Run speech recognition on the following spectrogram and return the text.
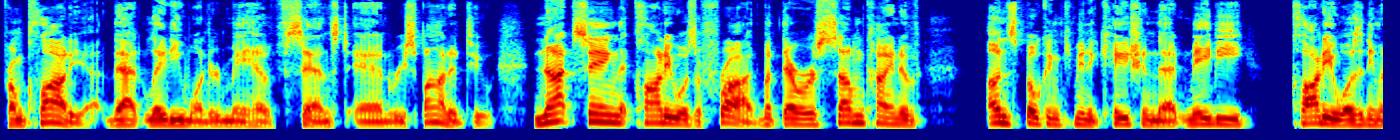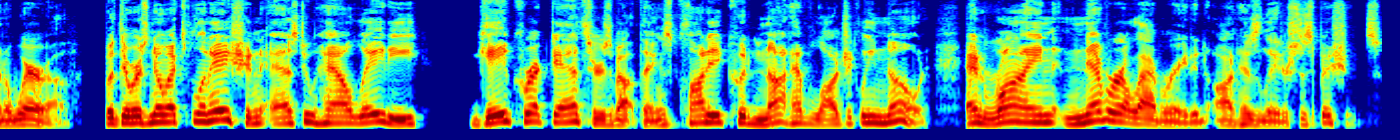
from Claudia that Lady Wonder may have sensed and responded to. Not saying that Claudia was a fraud, but there was some kind of unspoken communication that maybe Claudia wasn't even aware of. But there was no explanation as to how Lady gave correct answers about things Claudia could not have logically known, and Rhine never elaborated on his later suspicions.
